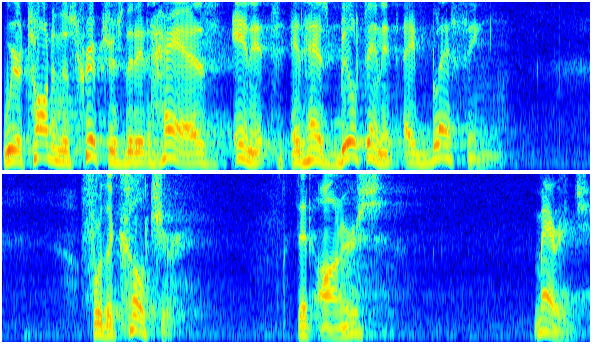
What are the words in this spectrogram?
we are taught in the scriptures that it has in it, it has built in it a blessing for the culture that honors marriage.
